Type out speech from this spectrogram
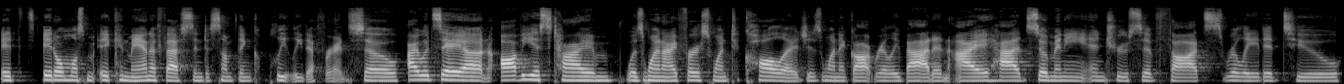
it it almost it can manifest into something completely different. So I would say an obvious time was when I first went to college is when it got really bad and I had so many intrusive thoughts related to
